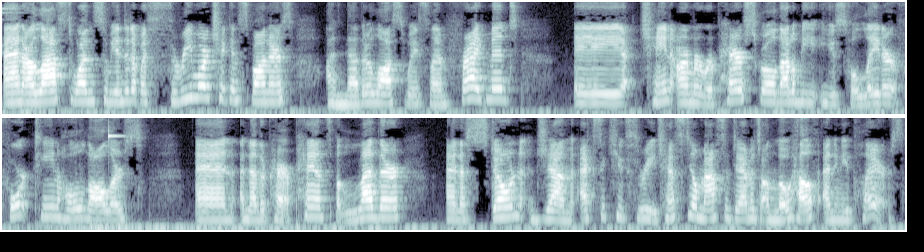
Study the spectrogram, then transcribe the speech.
And our last one, so we ended up with three more chicken spawners, another Lost Wasteland fragment, a chain armor repair scroll. That'll be useful later. 14 whole dollars. And another pair of pants, but leather and a stone gem. Execute three. Chance to deal massive damage on low health enemy players.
